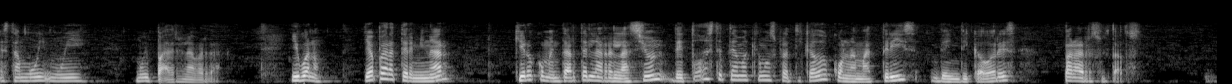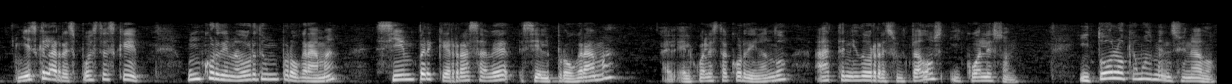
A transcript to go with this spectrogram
está muy, muy, muy padre, la verdad. Y bueno, ya para terminar, quiero comentarte la relación de todo este tema que hemos platicado con la matriz de indicadores para resultados. Y es que la respuesta es que un coordinador de un programa siempre querrá saber si el programa el cual está coordinando ha tenido resultados y cuáles son. Y todo lo que hemos mencionado,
